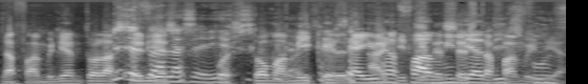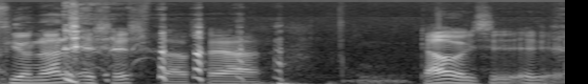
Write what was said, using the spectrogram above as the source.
la familia en todas las series. Pues toma, Miquel, Si hay una aquí familia esta familia. es esta. O sea, claro, y si- eh,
